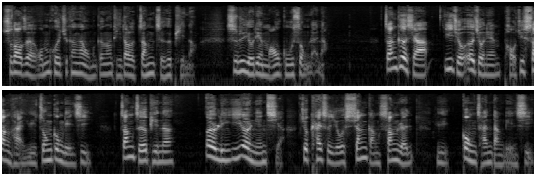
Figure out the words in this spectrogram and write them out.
说到这，我们回去看看我们刚刚提到的张泽平啊，是不是有点毛骨悚然啊？张克侠。一九二九年跑去上海与中共联系，张泽平呢？二零一二年起啊，就开始由香港商人与共产党联系。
